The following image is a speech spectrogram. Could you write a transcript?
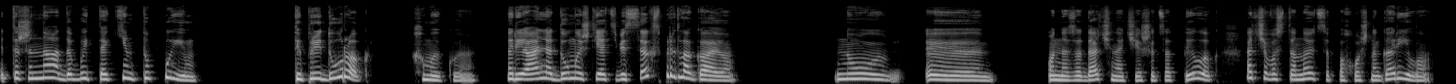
это же надо быть таким тупым!» «Ты придурок?» — хмыкаю. «Реально думаешь, я тебе секс предлагаю?» «Ну, э, он озадаченно чешет затылок, отчего становится похож на гориллу.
